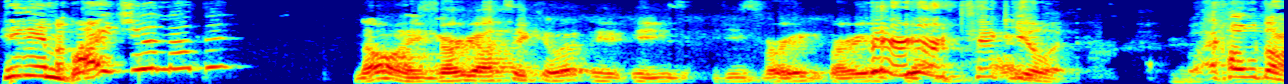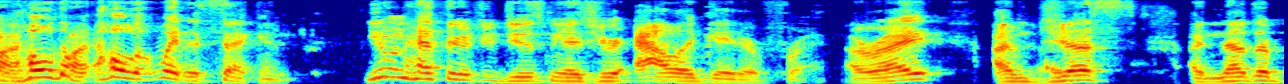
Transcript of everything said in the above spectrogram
He didn't bite you or nothing? No, he's very articulate. He, he's he's very very very articulate. Hold on, hold on, hold on. Wait a second. You don't have to introduce me as your alligator friend. All right, I'm just another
